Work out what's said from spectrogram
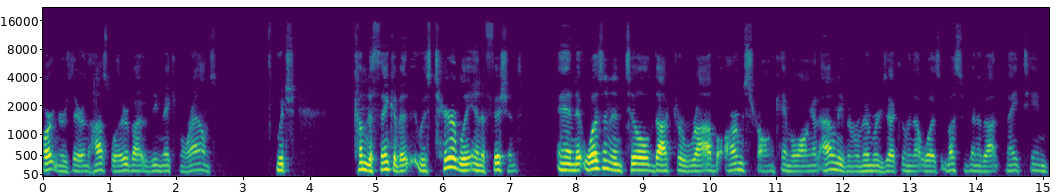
partners there in the hospital. Everybody would be making rounds, which, come to think of it, it was terribly inefficient. And it wasn't until Dr. Rob Armstrong came along, and I don't even remember exactly when that was. It must have been about 1995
